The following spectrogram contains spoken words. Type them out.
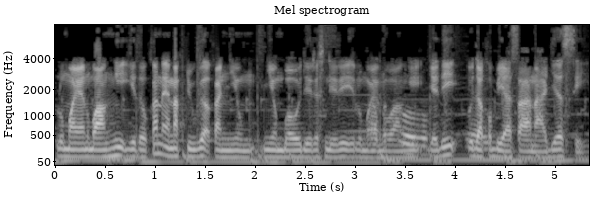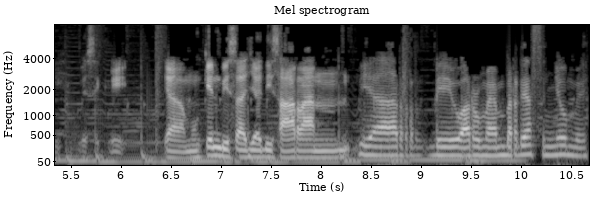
lumayan wangi gitu kan enak juga kan nyium nyium bau diri sendiri lumayan betul. wangi. Jadi udah iya. kebiasaan aja sih basically. Ya mungkin bisa jadi saran. Biar di warung member dia senyum ya.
